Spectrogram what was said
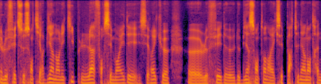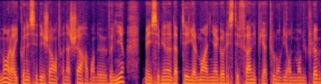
le fait de se sentir bien dans l'équipe l'a forcément aidé. c'est vrai que le fait de, de bien s'entendre avec ses partenaires d'entraînement, alors il connaissait déjà Antoine Achard avant de venir, mais il s'est bien adapté également à Niagol et Stéphane et puis à tout l'environnement du club.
